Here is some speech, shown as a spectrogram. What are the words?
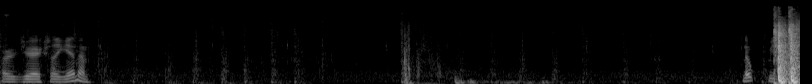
Where did you actually get him? Nope. you-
